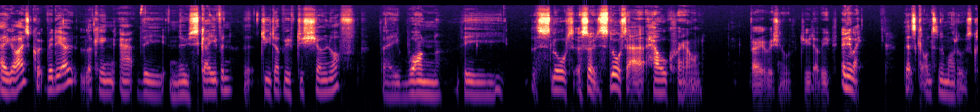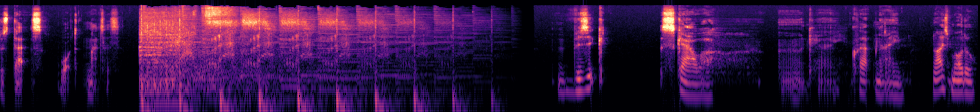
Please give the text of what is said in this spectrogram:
Hey guys, quick video looking at the new Skaven that GW have just shown off. They won the the slaughter, uh, sorry, the slaughter at Hell Crown. Very original GW. Anyway, let's get on to the models because that's what matters. Vizzik Skour. Okay, crap name. Nice model.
